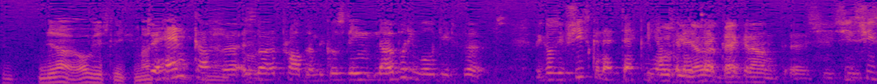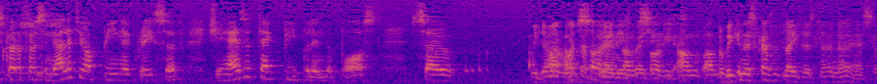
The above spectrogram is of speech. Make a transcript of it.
should, you obviously she must. To handcuff know. her is not a problem because then nobody will get hurt. Because if she's going to attack me, Because I'm going to know her attack her. background. Uh, she, She's, she's got a personality of being aggressive. She has attacked people in the past. So We don't I'm what her sorry. I'm sorry, I'm- I'm- but we can discuss it later. No, no hassle.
